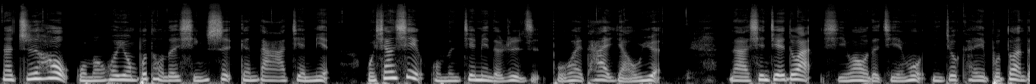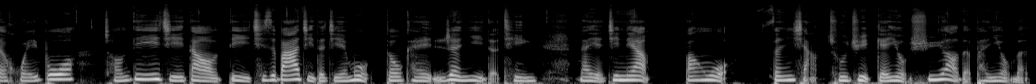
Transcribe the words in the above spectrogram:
那之后我们会用不同的形式跟大家见面，我相信我们见面的日子不会太遥远。那现阶段喜欢我的节目，你就可以不断的回播，从第一集到第七十八集的节目都可以任意的听。那也尽量帮我分享出去给有需要的朋友们。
